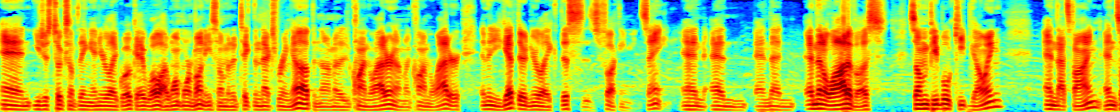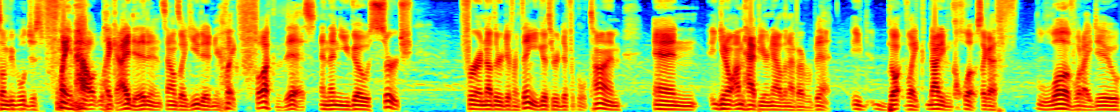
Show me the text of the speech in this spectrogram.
and you just took something and you're like well, okay well i want more money so i'm going to take the next ring up and then i'm going to climb the ladder and i'm going to climb the ladder and then you get there and you're like this is fucking insane and and and then and then a lot of us some people keep going and that's fine. And some people just flame out like i did and it sounds like you did and you're like fuck this. And then you go search for another different thing. You go through a difficult time and you know i'm happier now than i've ever been. But like not even close. Like i f- love what i do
